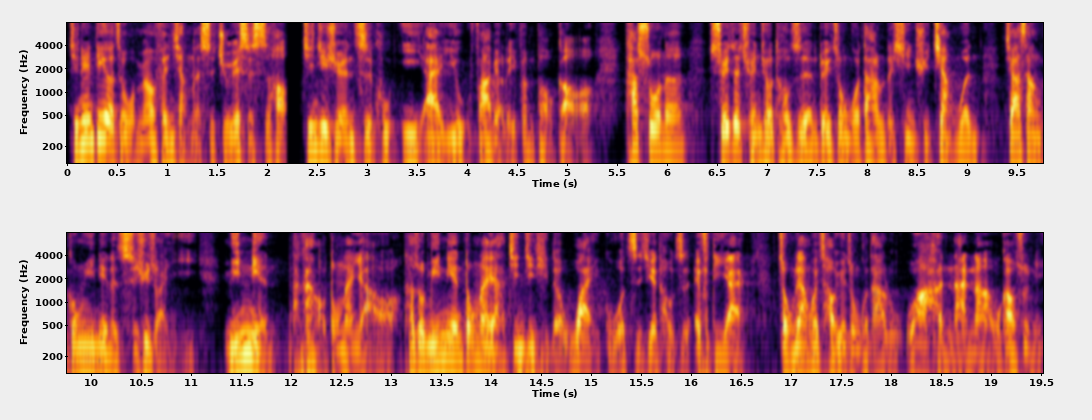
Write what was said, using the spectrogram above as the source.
今天第二则我们要分享的是九月十四号。经济学人智库 EIU 发表了一份报告哦，他说呢，随着全球投资人对中国大陆的兴趣降温，加上供应链的持续转移，明年他看好东南亚哦。他说明年东南亚经济体的外国直接投资 FDI 总量会超越中国大陆，哇，很难呐！我告诉你，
